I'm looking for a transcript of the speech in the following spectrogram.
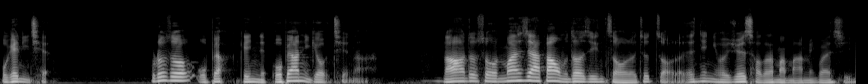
我给你钱。”我都说：“我不要给你，我不要你给我钱啊。”然后他都说：“没关系啊，反正我们都已经走了，就走了。而且你回去会吵到他妈妈，没关系。”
